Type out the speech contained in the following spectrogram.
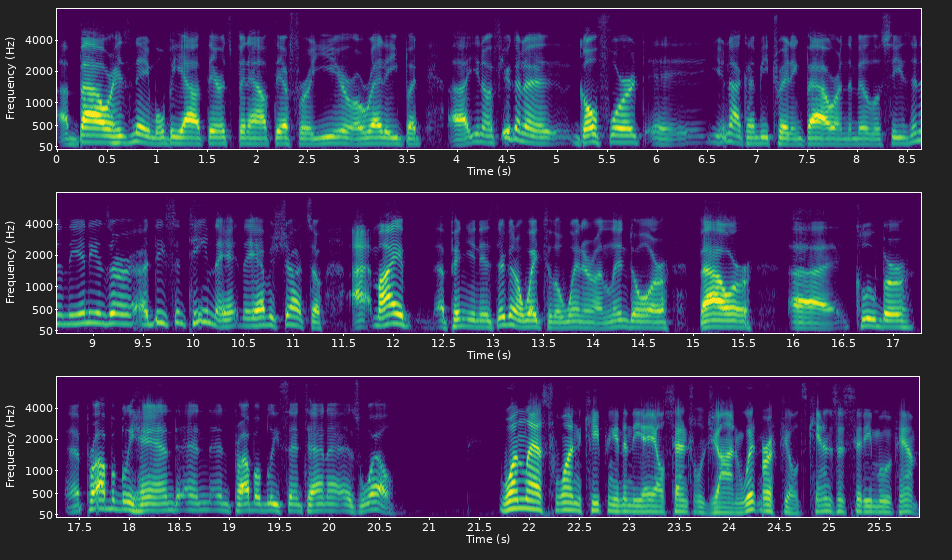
Uh, Bauer, his name will be out there. It's been out there for a year already. But, uh, you know, if you're going to go for it, uh, you're not going to be trading Bauer in the middle of the season. And the Indians are a decent team. They, they have a shot. So I, my opinion is they're going to wait till the winter on Lindor, Bauer, uh, Kluber, uh, probably Hand, and and probably Santana as well. One last one, keeping it in the AL Central, Jon. Whit Merrifield's Kansas City move him.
